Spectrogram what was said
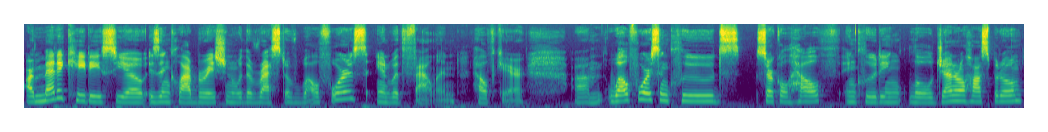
Our Medicaid ACO is in collaboration with the rest of WellForce and with Fallon Healthcare. Um, WellForce includes Circle Health, including Lowell General Hospital,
